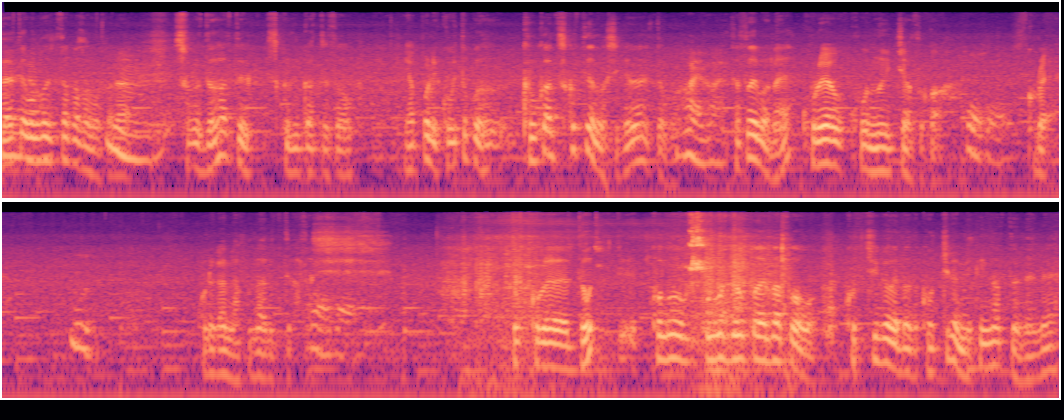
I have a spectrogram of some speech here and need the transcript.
大体同じ高さだから、うん。それどうやって作るかっていうとやっぱりこういうとこ空間作ってやらなきゃいけないと思う。はいはい。例えばねこれをこう抜いちゃうとかこれ。う、うん、これがなくなるって形。でこれどっちこのこの状態だとこっち側だとこっちが右になってるんだよね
